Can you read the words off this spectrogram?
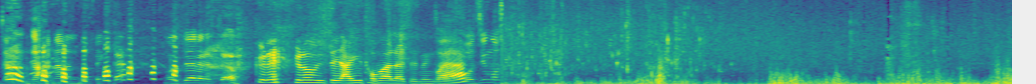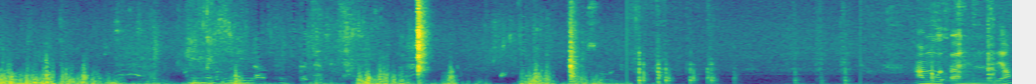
작은 거 하나만 더 뺄까? 모짜렐라 그래, 그럼 이제 양이 더 많아지는 거야. 오징어 얘는 물이 아프니까 잡자. 아무것도 안 했는데요.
